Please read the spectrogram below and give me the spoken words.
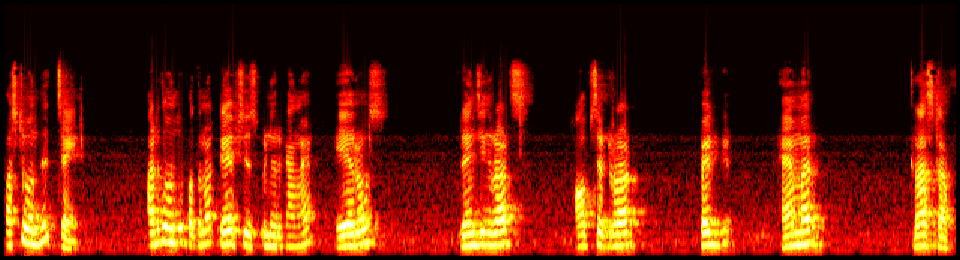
ஃபஸ்ட்டு வந்து செயின் அடுத்து வந்து பார்த்தோன்னா டேப்ஸ் யூஸ் பண்ணியிருக்காங்க. Arrows ranging rods offset rod peg hammer cross staff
